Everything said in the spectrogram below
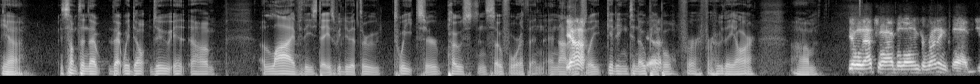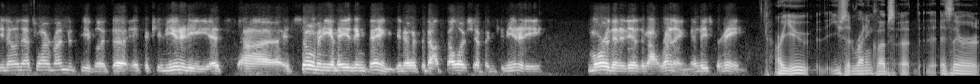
Yeah. It's something that that we don't do it um, live these days. We do it through tweets or posts and so forth, and, and not yeah. actually getting to know yeah. people for, for who they are. Um, yeah, well, that's why I belong to running clubs, you know, and that's why I run with people. It's a it's a community. It's uh, it's so many amazing things. You know, it's about fellowship and community more than it is about running. At least for me. Are you? You said running clubs. Uh, is there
